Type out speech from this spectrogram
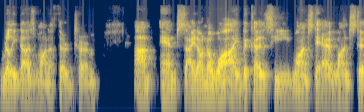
really does want a third term. Um, and I don't know why, because he wants to uh, wants to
